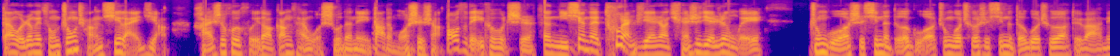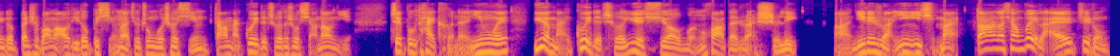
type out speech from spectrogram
但我认为从中长期来讲，还是会回到刚才我说的那大的模式上，包子得一口口吃。那你现在突然之间让全世界认为中国是新的德国，中国车是新的德国车，对吧？那个奔驰、宝马、奥迪都不行了，就中国车行。大家买贵的车的时候想到你，这不太可能，因为越买贵的车越需要文化的软实力。啊，你得软硬一起卖。当然了，像蔚来这种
